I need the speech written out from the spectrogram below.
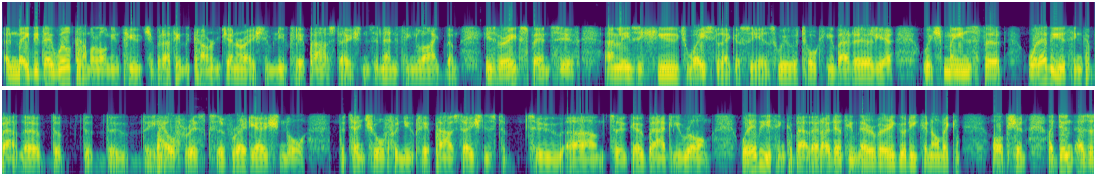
and maybe they will come along in future. But I think the current generation of nuclear power stations and anything like them is very expensive and leaves a huge waste legacy, as we were talking about earlier, which means that whatever you think about the, the the, the, health risks of radiation or potential for nuclear power stations to to um, to go badly wrong. Whatever you think about that, I don't think they're a very good economic option. I don't, as I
